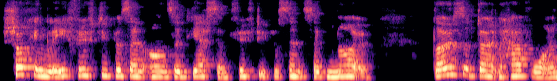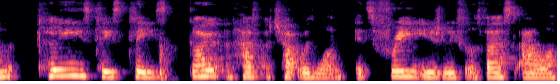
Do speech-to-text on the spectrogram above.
Shockingly, 50% answered yes and 50% said no. Those that don't have one, please, please, please go and have a chat with one. It's free, usually for the first hour.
